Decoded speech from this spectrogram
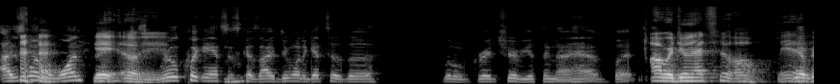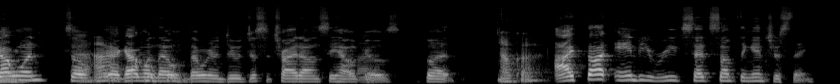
I just wanted one Yeah, oh, just yeah, yeah. real quick answers because I do want to get to the little grid trivia thing that I have. But oh we're doing that too. Oh yeah, yeah, I've got one. So Uh, yeah, I got cool, one that, cool. that we're gonna do just to try it out and see how it Fun. goes. But Okay. I thought Andy Reid said something interesting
